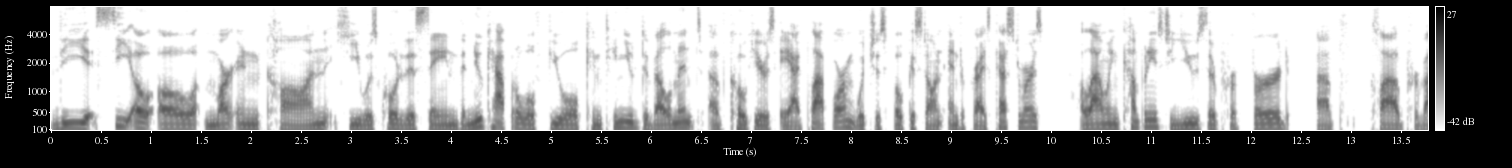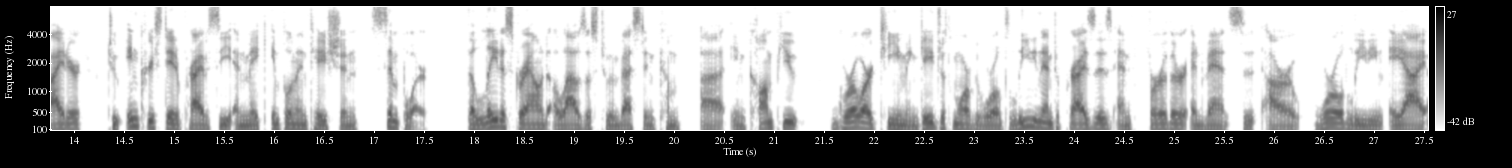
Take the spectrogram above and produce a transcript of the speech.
the COO, Martin Kon, he was quoted as saying the new capital will fuel continued development of Cohere's AI platform, which is focused on enterprise customers, allowing companies to use their preferred uh, cloud provider to increase data privacy and make implementation simpler. The latest round allows us to invest in com- uh, in compute, grow our team, engage with more of the world's leading enterprises, and further advance our world-leading AI,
